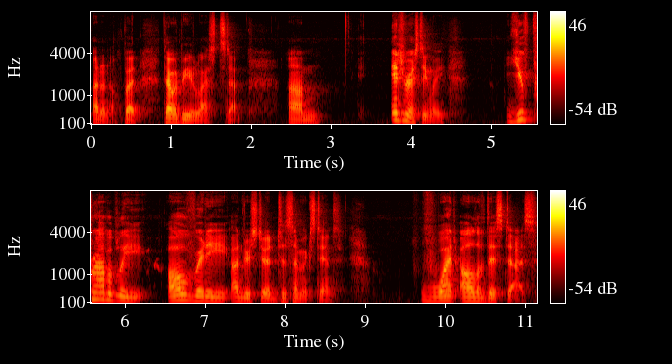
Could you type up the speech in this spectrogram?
I don't know, but that would be your last step. Um, Interestingly, you've probably already understood to some extent what all of this does.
